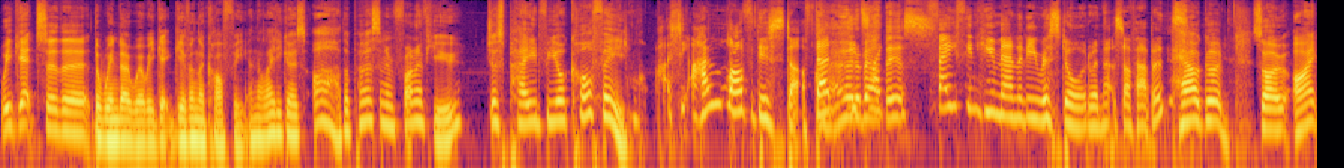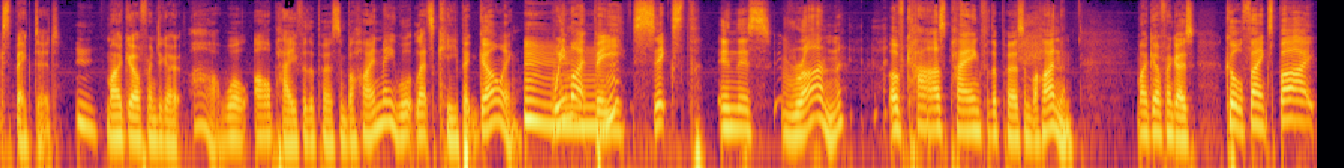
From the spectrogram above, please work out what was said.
We get to the the window where we get given the coffee, and the lady goes, "Oh, the person in front of you just paid for your coffee." I See, I love this stuff. I've heard it's about like this. Faith in humanity restored when that stuff happens. How good. So I expected mm. my girlfriend to go, Oh, well, I'll pay for the person behind me. Well, let's keep it going. We might be mm. sixth in this run of cars paying for the person behind them. My girlfriend goes, Cool, thanks, bye.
